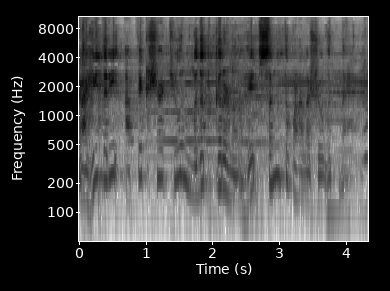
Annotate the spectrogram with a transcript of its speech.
काहीतरी अपेक्षा ठेवून मदत करणं हे संतपणाला शोभत नाही.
